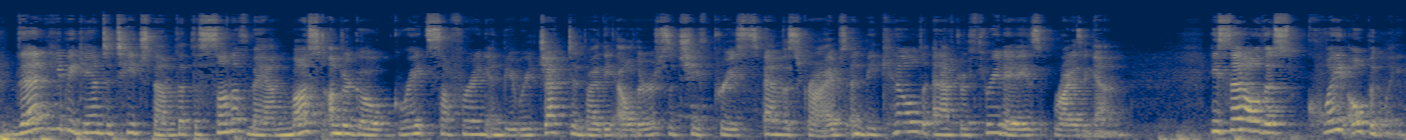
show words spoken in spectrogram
Then he began to teach them that the Son of Man must undergo great suffering and be rejected by the elders, the chief priests, and the scribes, and be killed, and after three days rise again. He said all this quite openly,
